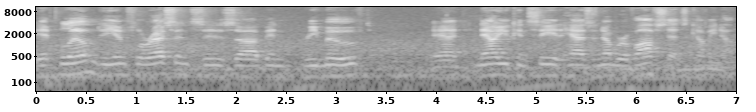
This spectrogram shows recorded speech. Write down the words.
It bloomed, the inflorescence has uh, been removed, and now you can see it has a number of offsets coming up.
